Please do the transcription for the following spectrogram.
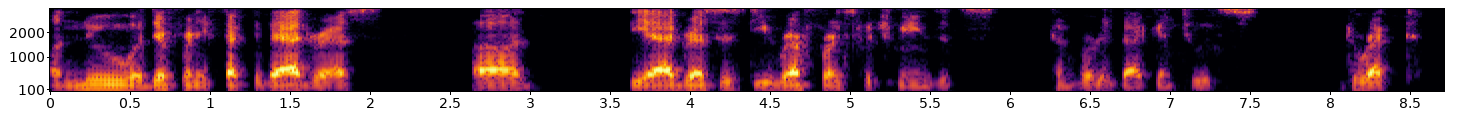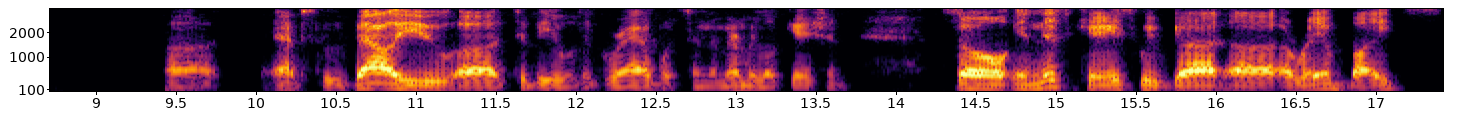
a new, a different effective address. Uh, the address is dereferenced, which means it's converted back into its direct uh, absolute value uh, to be able to grab what's in the memory location. So in this case, we've got an array of bytes,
